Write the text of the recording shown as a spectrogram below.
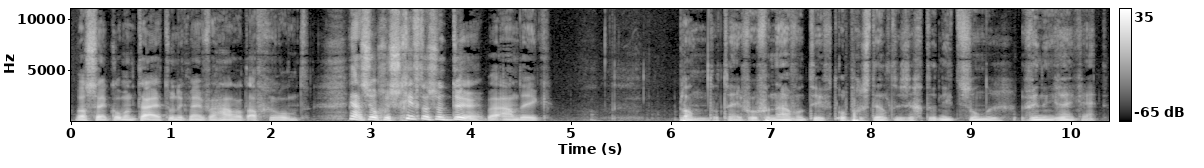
was zijn commentaar toen ik mijn verhaal had afgerond. Ja, zo geschift als een deur, beaamde ik. Het plan dat hij voor vanavond heeft opgesteld is echter niet zonder vindingrijkheid.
